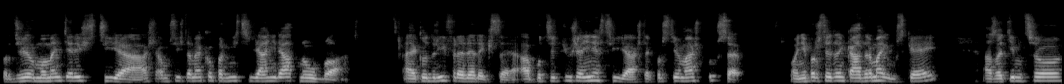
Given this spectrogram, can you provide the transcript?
Protože v momentě, když střídáš a musíš tam jako první střídání dát Nobla, a jako druhý Frederikse a po třetí už ani nestřídáš, tak prostě máš průse. Oni prostě ten kádr mají úzký a zatímco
